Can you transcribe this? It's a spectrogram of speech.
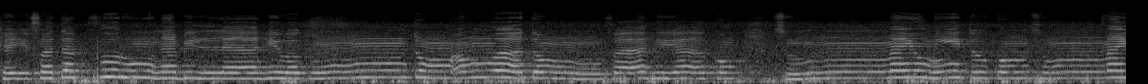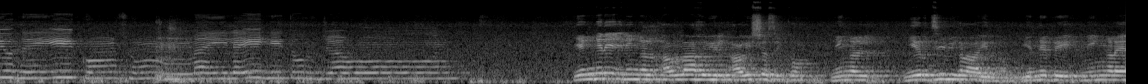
كيف تكفرون بالله وكنتم أمواتا فأحياكم ثم يميتكم ثم يحييكم ثم إليه ترجعون എങ്ങനെ നിങ്ങൾ അള്ളാഹുവിൽ അവിശ്വസിക്കും നിങ്ങൾ നിർജീവികളായിരുന്നു എന്നിട്ട് നിങ്ങളെ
